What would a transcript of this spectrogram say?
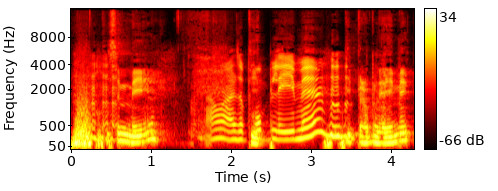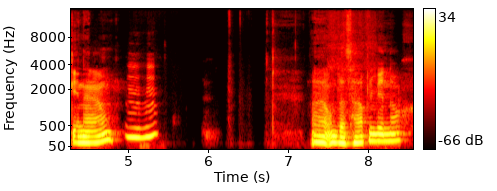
in diesem Meer. Genau, also Probleme. Die, die Probleme, genau. Mhm. Äh, und was haben wir noch?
